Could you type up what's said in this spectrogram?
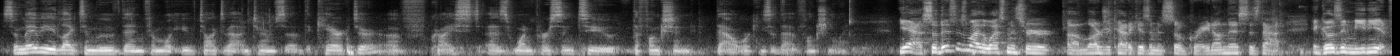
So maybe you'd like to move then from what you've talked about in terms of the character of Christ as one person to the function, the outworkings of that functionally. Yeah, so this is why the Westminster um, Larger Catechism is so great on this. Is that it goes immediate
